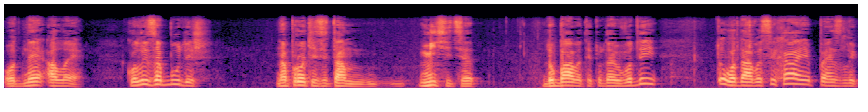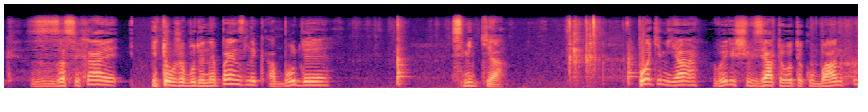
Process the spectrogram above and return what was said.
одне але. Коли забудеш на протязі там місяця додати туди води, то вода висихає, пензлик засихає, і то вже буде не пензлик, а буде сміття. Потім я вирішив взяти отаку банку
